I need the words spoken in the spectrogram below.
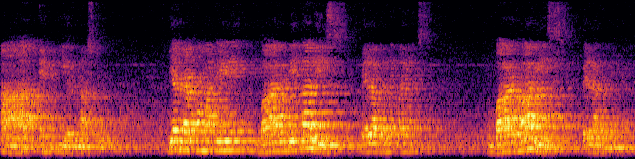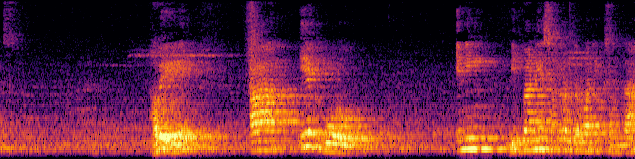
આ એમ્પિયરના સ્વરૂપમાં યાદ રાખવા માટે 12 42 પહેલા બંને માઇનસ 12 22 પહેલા બંને માઇનસ હવે આ એક ગોળો એની વીજભારને સંગ્રહ કરવાની ક્ષમતા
